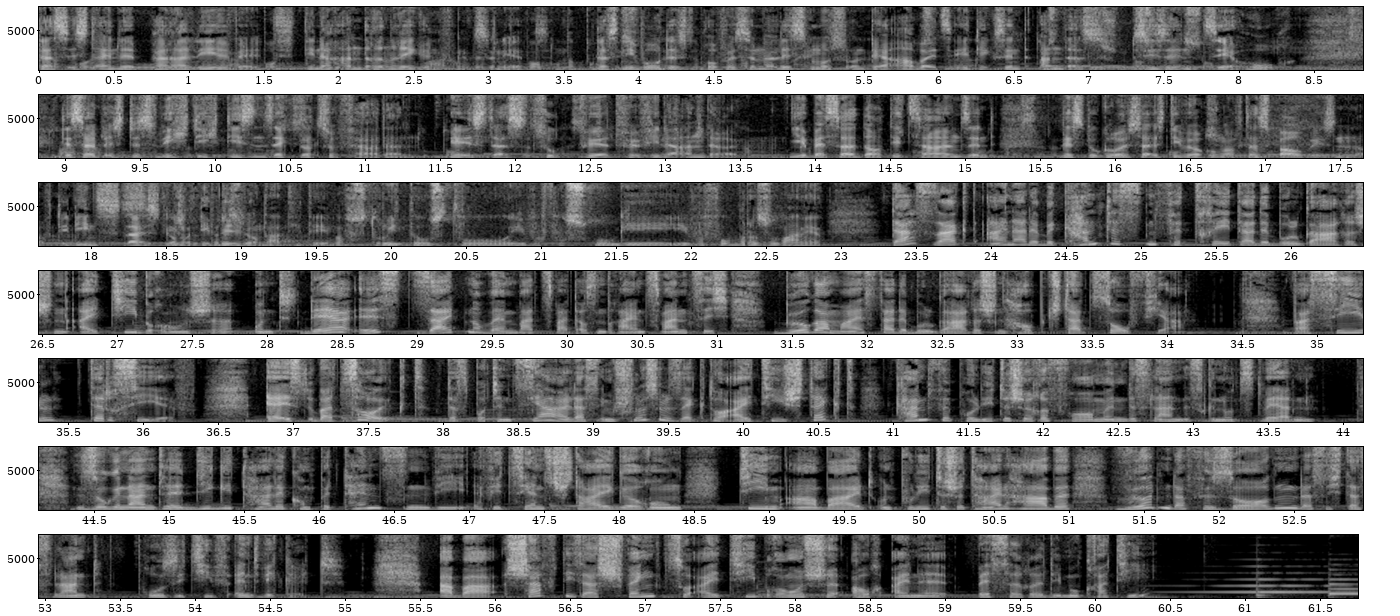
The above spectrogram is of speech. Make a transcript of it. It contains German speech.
Das ist eine Parallelwelt, die nach anderen Regeln funktioniert. Das Niveau des Professionalismus und der Arbeitsethik sind anders. Sie sind sehr hoch. Deshalb ist es wichtig, diesen Sektor zu fördern. Er ist das Zugpferd für viele andere. Je besser dort die Zahlen sind, desto größer ist die Wirkung auf das Bauwesen, auf die Dienstleistung und die Bildung. Das sagt einer der bekanntesten Vertreter der bulgarischen IT-Branche und der ist seit November 2023 Bürgermeister der bulgarischen Hauptstadt Sofia. Vasil Tersiev. Er ist überzeugt, das Potenzial, das im Schlüsselsektor IT steckt, kann für politische Reformen des Landes genutzt werden. Sogenannte digitale Kompetenzen wie Effizienzsteigerung, Teamarbeit und politische Teilhabe würden dafür sorgen, dass sich das Land positiv entwickelt. Aber schafft dieser Schwenk zur IT-Branche auch eine bessere Demokratie?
